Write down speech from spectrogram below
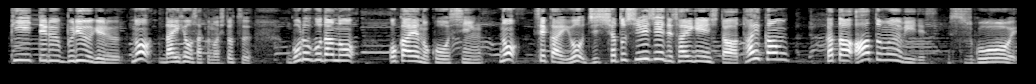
ピーテル・ブリューゲルの代表作の一つ、ゴルゴダの丘への行進の世界を実写と CG で再現した体感型アートムービーです。すごい。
